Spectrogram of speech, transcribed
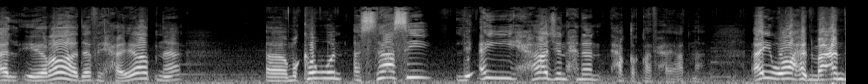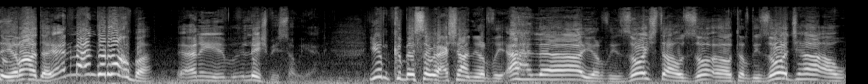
الإرادة في حياتنا آه، مكون أساسي لأي حاجة نحن نحققها في حياتنا. أي واحد ما عنده إرادة يعني ما عنده رغبة. يعني ليش بيسوي يعني؟ يمكن بيسوي عشان يرضي أهله يرضي زوجته أو, زو أو ترضي زوجها أو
